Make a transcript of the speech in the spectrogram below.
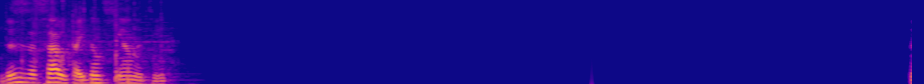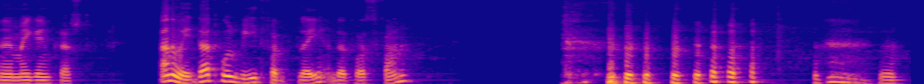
this is assault, I don't see anything. Uh, my game crashed. Anyway, that will be it for today. That was fun.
